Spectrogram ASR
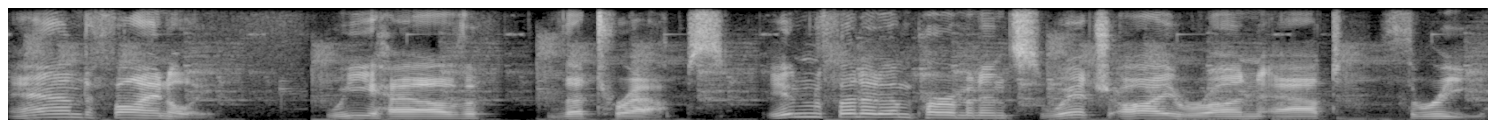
And finally, we have the traps. Infinite Impermanence, which I run at 3,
